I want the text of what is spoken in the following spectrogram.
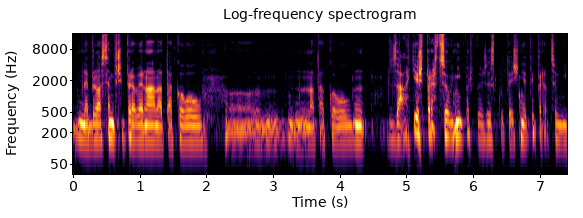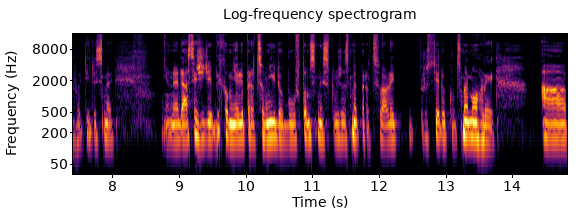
nebyla jsem připravená na takovou, na takovou zátěž pracovní, protože skutečně ty pracovní hodiny jsme Nedá se říct, že bychom měli pracovní dobu v tom smyslu, že jsme pracovali prostě dokud jsme mohli. A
